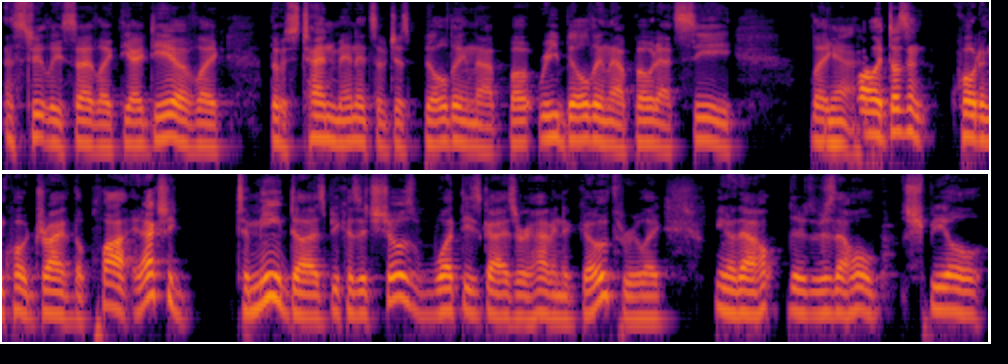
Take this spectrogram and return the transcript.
astutely said, like the idea of like those ten minutes of just building that boat, rebuilding that boat at sea, like Yeah. while it doesn't quote unquote drive the plot, it actually to me does because it shows what these guys are having to go through. Like you know that there's that whole spiel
